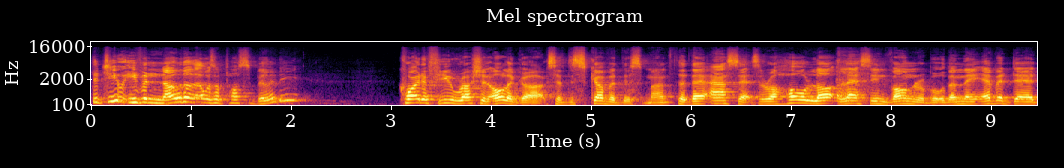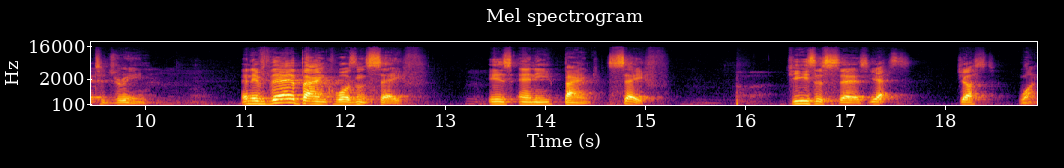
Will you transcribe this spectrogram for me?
Did you even know that that was a possibility? Quite a few Russian oligarchs have discovered this month that their assets are a whole lot less invulnerable than they ever dared to dream. And if their bank wasn't safe, is any bank safe? Jesus says, yes, just one.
